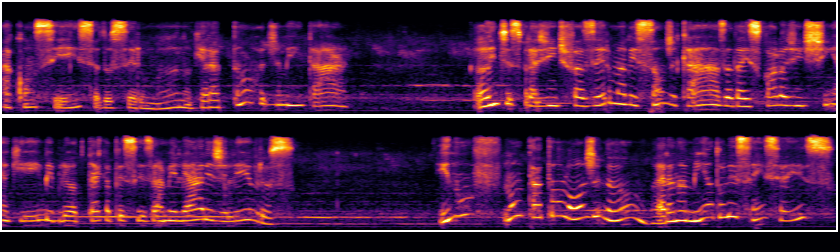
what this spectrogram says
a consciência do ser humano que era tão rudimentar Antes, para a gente fazer uma lição de casa da escola, a gente tinha que ir em biblioteca pesquisar milhares de livros. E não, não tá tão longe, não. Era na minha adolescência isso.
